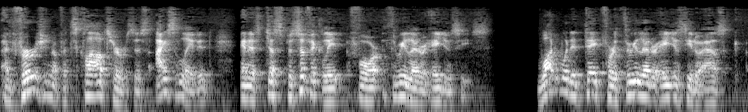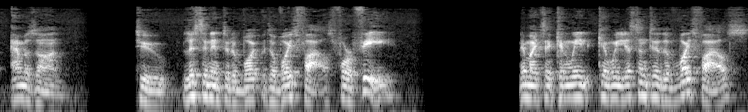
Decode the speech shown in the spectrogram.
a, version of its cloud services isolated and it's just specifically for three letter agencies. What would it take for a three letter agency to ask Amazon to listen into the, vo- the voice files for a fee? They might say, "Can we can we listen to the voice files,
